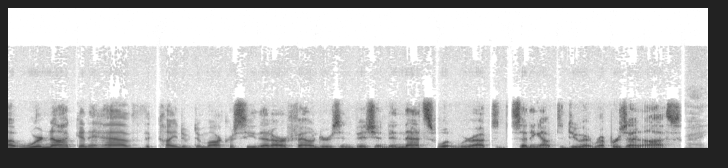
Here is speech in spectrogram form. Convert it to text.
uh, we're not going to have the kind of democracy that our founders envisioned, and that's what we're out to, setting out to do at Represent Us. Right.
